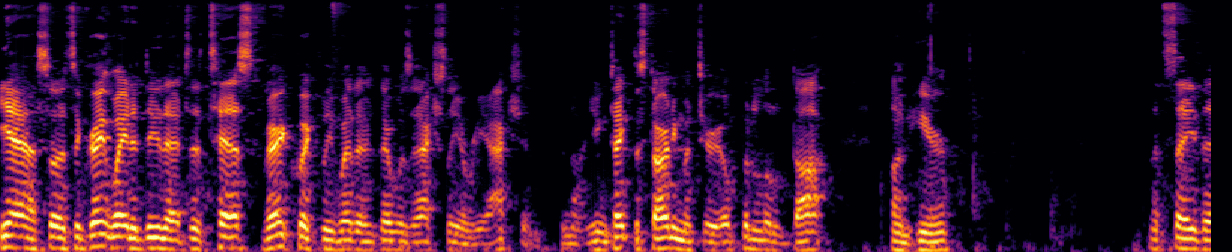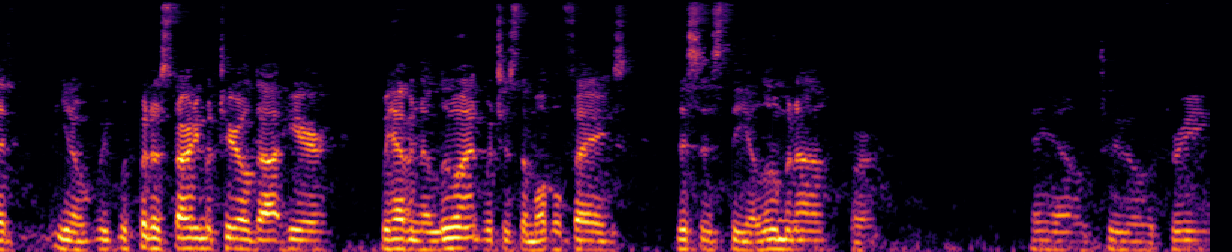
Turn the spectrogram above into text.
Yeah, so it's a great way to do that to test very quickly whether there was actually a reaction or not. You can take the starting material, put a little dot on here. Let's say that you know we, we put a starting material dot here. We have an eluent, which is the mobile phase. This is the alumina or Al2O3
